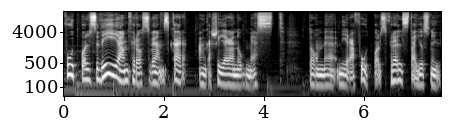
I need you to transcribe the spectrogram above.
fotbolls-VM för oss svenskar engagerar nog mest de eh, mera fotbollsfrälsta just nu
